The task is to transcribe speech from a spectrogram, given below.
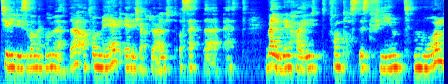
til de som var med på møtet, at for meg er det ikke aktuelt å sette et veldig høyt, fantastisk fint mål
